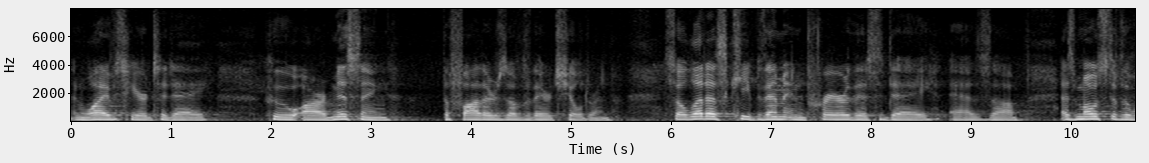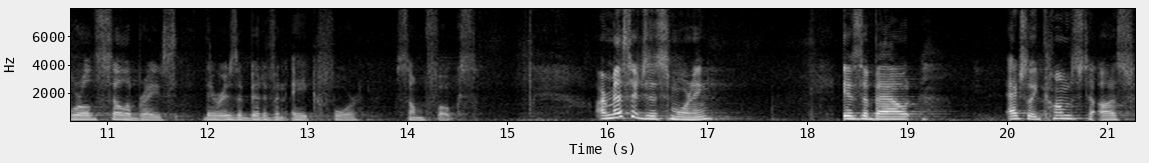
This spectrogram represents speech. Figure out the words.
and wives here today who are missing the fathers of their children. So let us keep them in prayer this day as, uh, as most of the world celebrates. There is a bit of an ache for some folks. Our message this morning is about, actually comes to us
